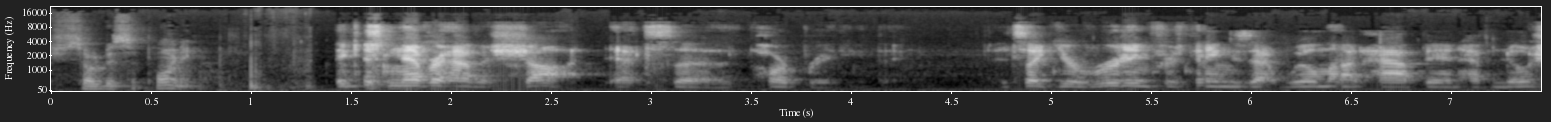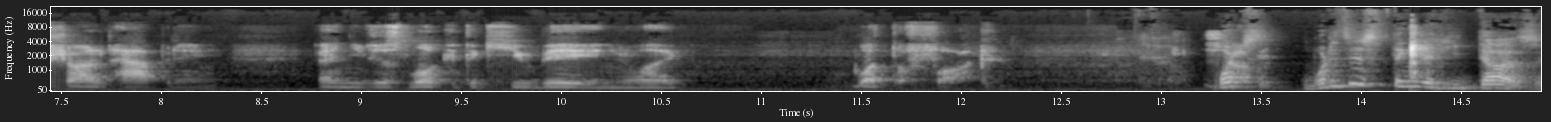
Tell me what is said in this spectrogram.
so disappointing. they just never have a shot. That's the heartbreaking thing. It's like you're rooting for things that will not happen, have no shot at happening, and you just look at the QB and you're like, "What the fuck?" What's what is this thing that he does?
